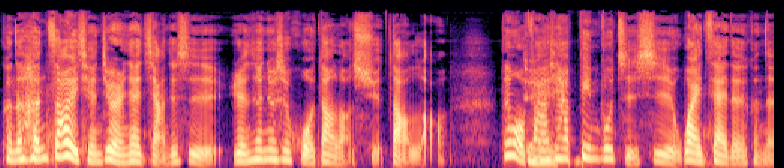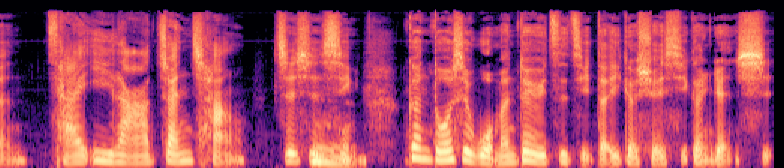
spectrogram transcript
可能很早以前就有人在讲，就是人生就是活到老学到老。但我发现，它并不只是外在的可能才艺啦、专长。知识性，嗯、更多是我们对于自己的一个学习跟认识。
